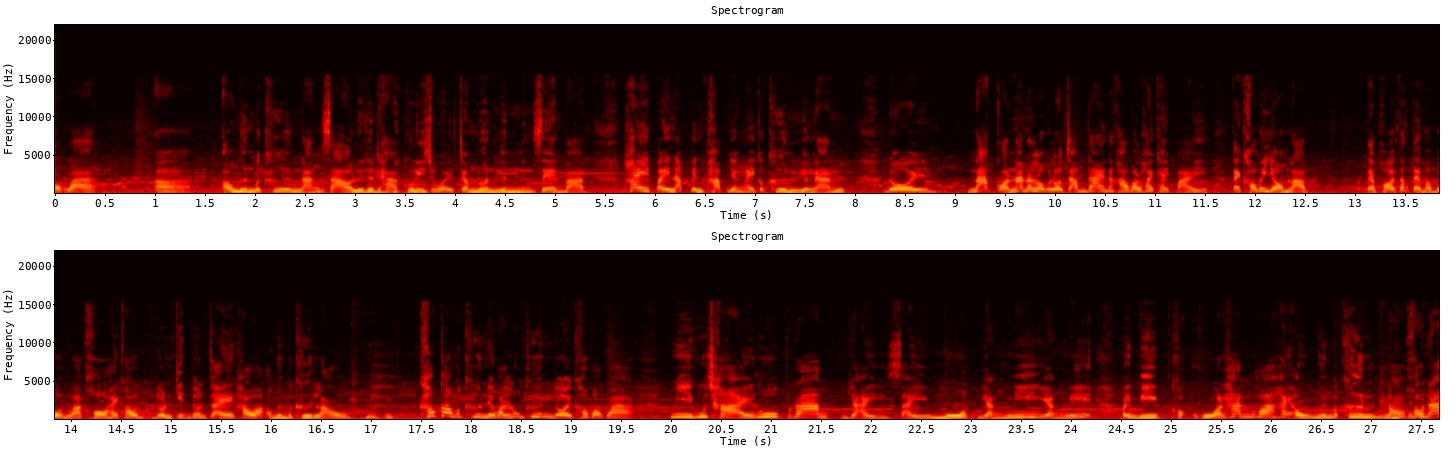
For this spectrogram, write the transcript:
บอกว่าเอ่อเอาเงินมาคืนนางสาวลินดากุลีช่วยจำนวนเงิน 1 0 0 0 0แสนบาท ให้ไปนับเป็นพับยังไงก็คืนอยู่อย่างนั้น โดย ณก่อนหน้านั้นเราเราจำได้นะคะ ว่าเราให้ใครไป แต่เขาไม่ยอมรับ แต่พอตั้งแต่มาบนว่าขอให้เขาโดนจิตดนใจให้เขาเอาเงินมาคืนเรา เขาก็เอามาคืนในวันรุ่งขึ้นโดยเขาบอกว่ามีผู้ชายรูปร่างใหญ่ใส่หมวกอย่างนี้อย่างนี้ไปบีบหัวท่านว่าให้เอาเงินมาคืนน้องเขานะ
